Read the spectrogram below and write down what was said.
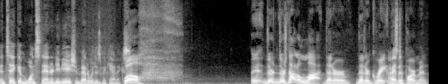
and take him one standard deviation better with his mechanics? Well, Uh, there, there's not a lot that are that are great in I this have a- department.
